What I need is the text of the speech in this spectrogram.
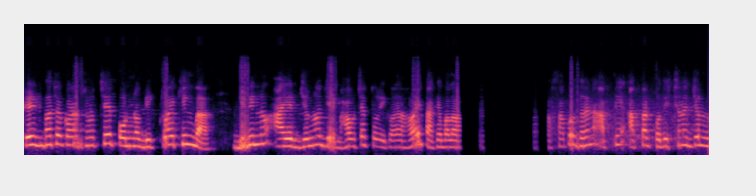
ক্রেডিট ভাউচার করার হচ্ছে পণ্য বিক্রয় কিংবা বিভিন্ন আয়ের জন্য যে ভাউচার তৈরি করা হয়, তাকে বলা সাপোজ ধরেন আপনি আপনার প্রতিষ্ঠানের জন্য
